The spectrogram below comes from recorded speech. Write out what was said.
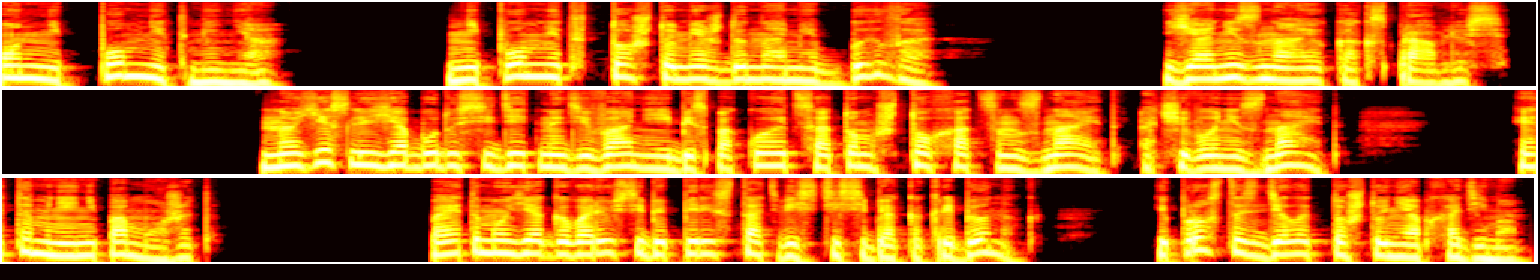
он не помнит меня, не помнит то, что между нами было, я не знаю, как справлюсь. Но если я буду сидеть на диване и беспокоиться о том, что Хадсон знает, а чего не знает, это мне не поможет. Поэтому я говорю себе перестать вести себя как ребенок и просто сделать то, что необходимо.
